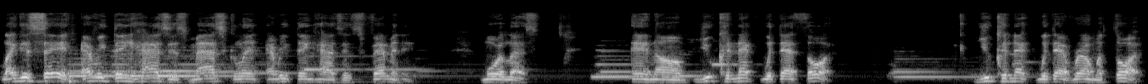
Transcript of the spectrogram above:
Like I said, everything has its masculine, everything has its feminine, more or less. And um, you connect with that thought. You connect with that realm of thought.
